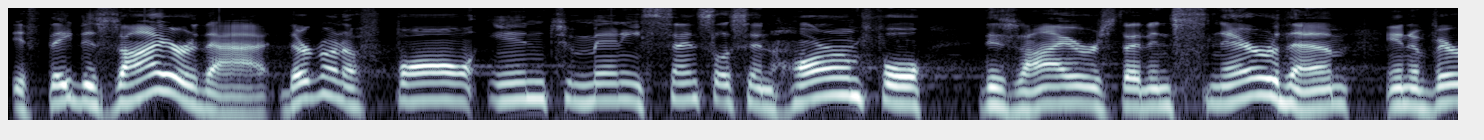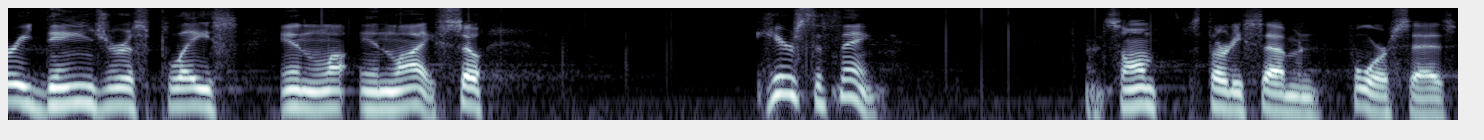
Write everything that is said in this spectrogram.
if they desire that, they're going to fall into many senseless and harmful desires that ensnare them in a very dangerous place in, in life. So here's the thing. And Psalm 37 4 says,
